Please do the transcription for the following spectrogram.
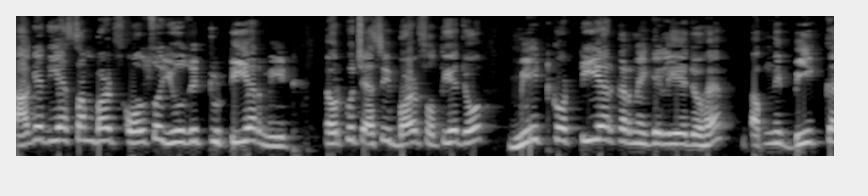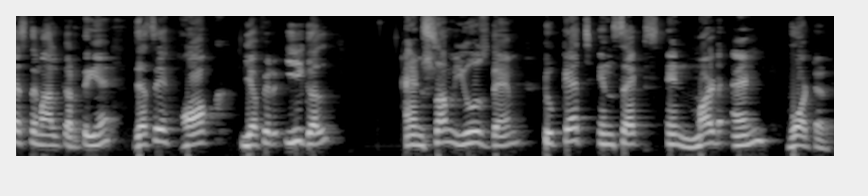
आगे दिया है some birds also use it to tear meat और कुछ ऐसी बर्ड्स होती है जो मीट को टीयर करने के लिए जो है, अपनी बीक का इस्तेमाल करती हैं, जैसे हॉक या फिर eagle and some use them to catch insects in mud and water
